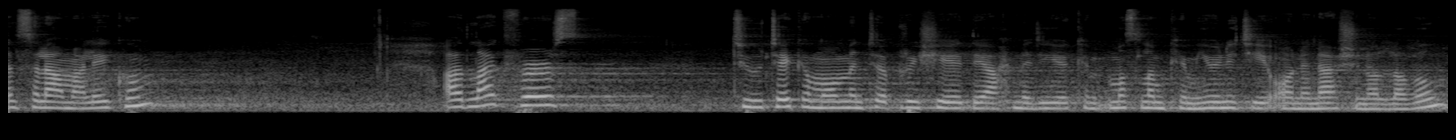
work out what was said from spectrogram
Assalamu alaikum. I'd like first to take a moment to appreciate the Ahmadiyya Muslim community on a national level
